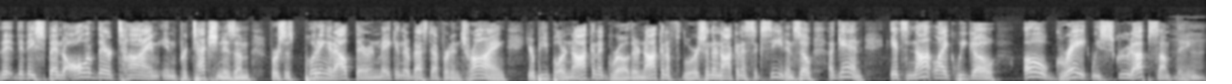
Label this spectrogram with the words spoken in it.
they, they spend all of their time in protectionism versus putting it out there and making their best effort and trying, your people are not going to grow, they're not going to flourish, and they're not going to succeed. And so, again, it's not like we go, oh, great, we screwed up something, mm-hmm.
